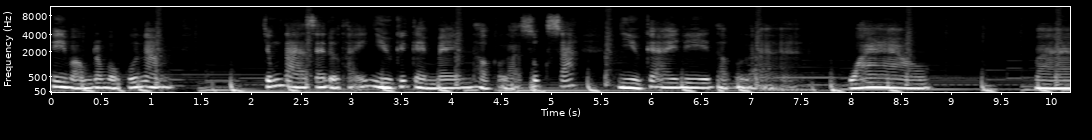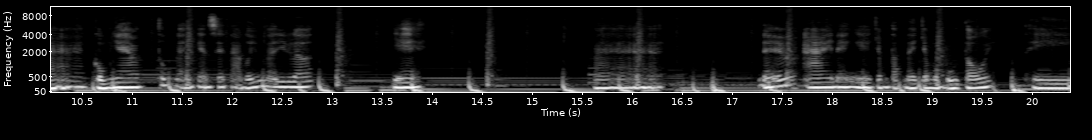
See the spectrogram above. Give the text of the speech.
hy vọng trong một cuối năm, chúng ta sẽ được thấy nhiều cái campaign thật là xuất sắc, nhiều cái idea thật là wow. Và cùng nhau thúc đẩy ngành sáng tạo của chúng ta đi lên. Yeah. Và nếu ai đang nghe trong tập này trong một buổi tối thì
